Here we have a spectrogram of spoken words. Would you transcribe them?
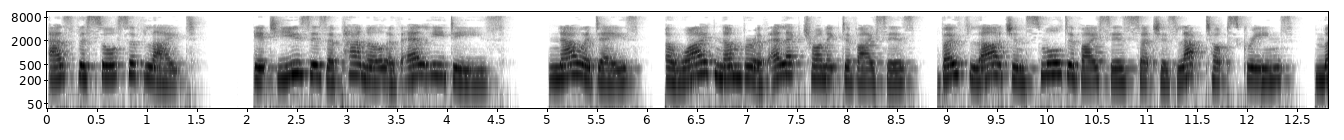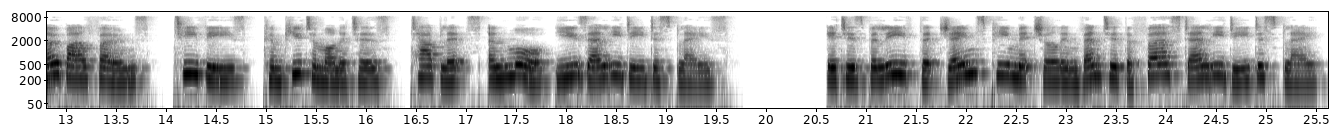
As the source of light, it uses a panel of LEDs. Nowadays, a wide number of electronic devices, both large and small devices such as laptop screens, mobile phones, TVs, computer monitors, tablets, and more, use LED displays. It is believed that James P. Mitchell invented the first LED display.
